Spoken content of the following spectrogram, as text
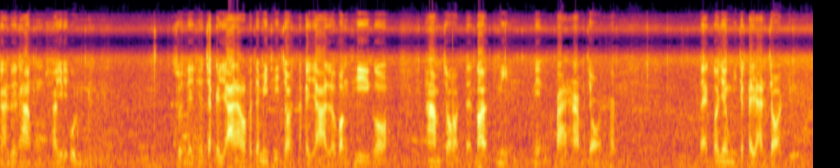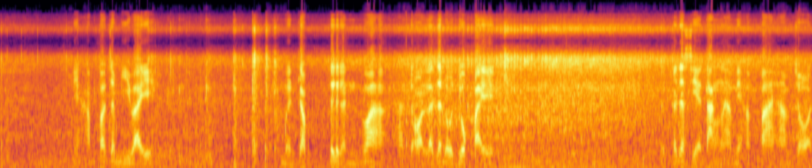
การเดินทางของชาวญี่ปุ่น ส่วนใหญ่ใช้จักรยานแล้วก็จะมีที่จอดจักรยานแล้วบางที่ก็ห้ามจอดแต่ก็นี่ เนี่ยป้ายห้ามจอดครับ แต่ก็ยังมีจักรยานจอดอยู่ เนี่ยครับ ก็จะมีใบ เหมือนกับเตือนว่าถ้าจอดแล้วจะโดนยกไป ก็จะเสียตังค์นะครับเนี่ยครับ ป้ายห้ามจอด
